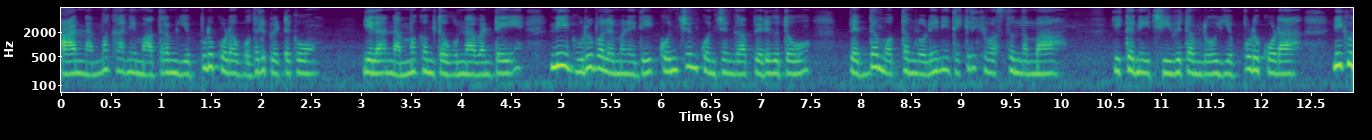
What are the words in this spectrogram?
ఆ నమ్మకాన్ని మాత్రం ఎప్పుడు కూడా వదిలిపెట్టకు. ఇలా నమ్మకంతో ఉన్నావంటే నీ గురుబలం అనేది కొంచెం కొంచెంగా పెరుగుతూ పెద్ద మొత్తంలోనే నీ దగ్గరికి వస్తుందమ్మా. ఇక నీ జీవితంలో ఎప్పుడు కూడా నీకు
